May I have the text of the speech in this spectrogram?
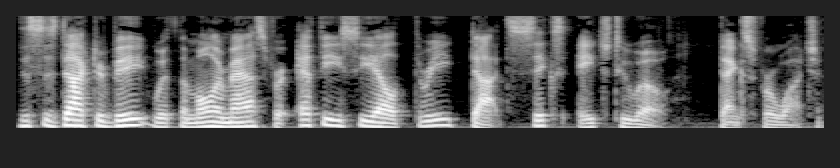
This is Dr. B with the molar mass for FeCl3.6H2O. Thanks for watching.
